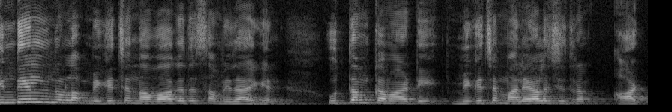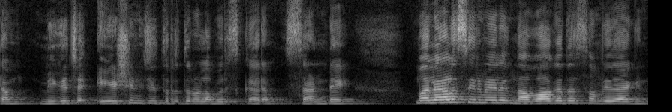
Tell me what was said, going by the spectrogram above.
ഇന്ത്യയിൽ നിന്നുള്ള മികച്ച നവാഗത സംവിധായകൻ ഉത്തം കമാട്ടി മികച്ച മലയാള ചിത്രം ആട്ടം മികച്ച ഏഷ്യൻ ചിത്രത്തിനുള്ള പുരസ്കാരം സൺഡേ മലയാള സിനിമയിലെ നവാഗത സംവിധായകൻ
